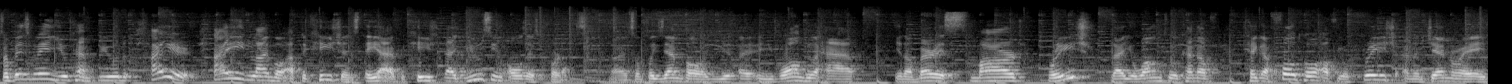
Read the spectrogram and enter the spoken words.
So basically, you can build higher, high-level applications, AI applications that using all these products. Right? So for example, you, uh, you want to have you know very smart fridge that you want to kind of take a photo of your fridge and generate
